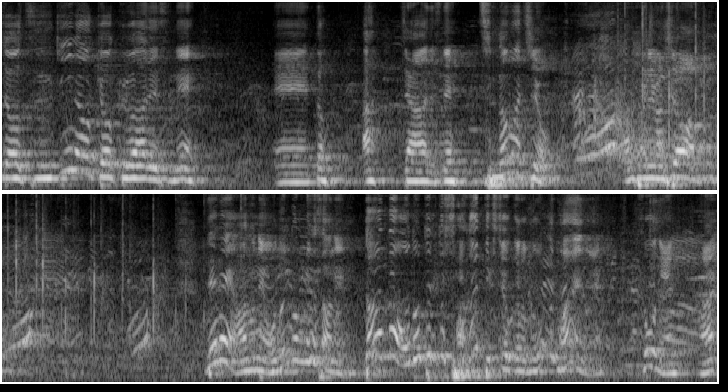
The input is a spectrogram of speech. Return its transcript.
次の曲はですねえーとあじゃあですね角町を踊りましょう。でねあのね踊り子の皆さんねだんだん踊ってると下がってきちゃうからもっと前ね。そうね。はい。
